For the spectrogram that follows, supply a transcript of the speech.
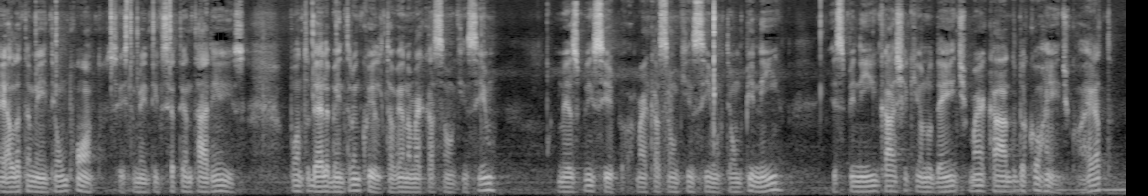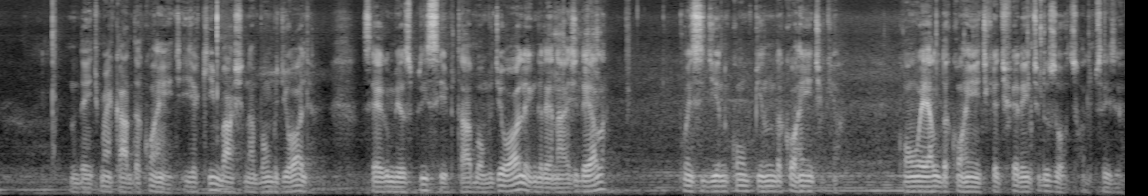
ela também tem um ponto. Vocês também tem que se atentarem a isso. O ponto dela é bem tranquilo. Tá vendo a marcação aqui em cima? Mesmo princípio. A marcação aqui em cima tem um pininho. Esse pininho encaixa aqui no dente marcado da corrente, correto? No dente marcado da corrente. E aqui embaixo na bomba de óleo, segue o mesmo princípio, tá? A bomba de óleo, a engrenagem dela, coincidindo com o pino da corrente aqui, ó. Com o elo da corrente, que é diferente dos outros. Olha pra vocês verem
